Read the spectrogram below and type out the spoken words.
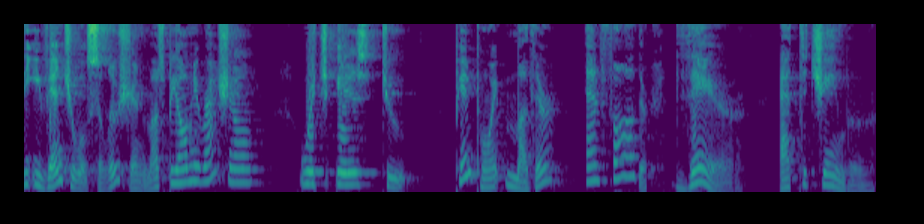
The eventual solution must be omnirational, which is to pinpoint mother and father there at the chamber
